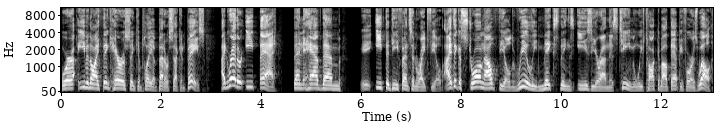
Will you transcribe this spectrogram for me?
where even though I think Harrison can play a better second base, I'd rather eat that than have them eat the defense in right field. I think a strong outfield really makes things easier on this team, and we've talked about that before as well.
